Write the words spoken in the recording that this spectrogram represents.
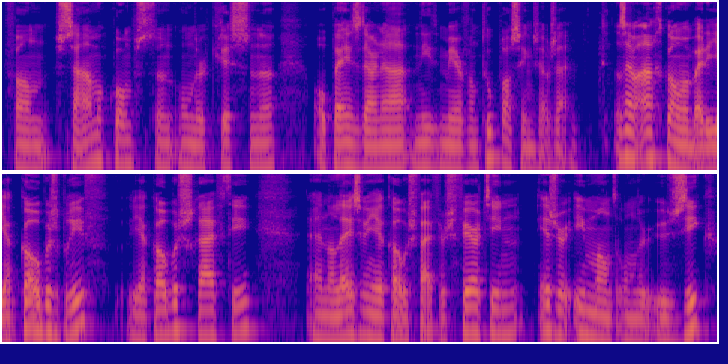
van samenkomsten onder christenen, opeens daarna niet meer van toepassing zou zijn. Dan zijn we aangekomen bij de Jacobusbrief. Jacobus schrijft hij. En dan lezen we in Jacobus 5, vers 14: Is er iemand onder u ziek?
